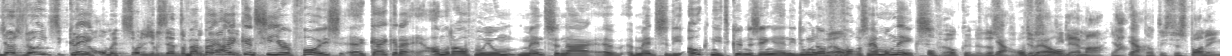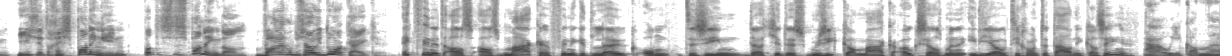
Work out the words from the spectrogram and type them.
juist wel iets kunnen Nee. om in het zonnetje gezet te Maar worden. bij toch I? Can See Your Voice eh, kijken er anderhalf miljoen mensen naar... eh, mensen die ook niet kunnen zingen... en die doen dan Ofwel. vervolgens helemaal niks. Ofwel kunnen, dat is, Ja, dat is ofwel. het dilemma. Ja, Ja. dat is de spanning. Hier zit er geen spanning in. Wat is de spanning dan? Waarom zou je doorkijken? Ik vind het als, als maker vind ik het leuk om te zien... dat je dus muziek kan maken... ook zelfs met een idioot die gewoon totaal niet kan zingen. Nou, je kan eh,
